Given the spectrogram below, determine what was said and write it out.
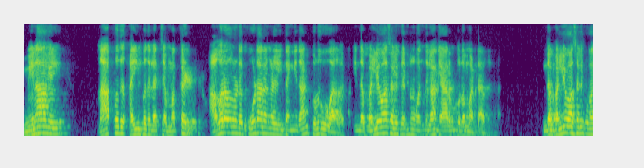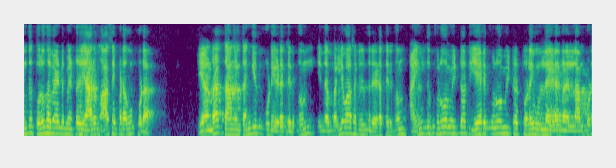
மினாவில் நாற்பது ஐம்பது லட்சம் மக்கள் அவரவருடைய கூடாரங்களில் தங்கிதான் தொழுகுவார்கள். இந்த பள்ளிவாசலுக்கு என்று வந்துலாம் யாரும் தொழ மாட்டார்கள். இந்த பள்ளிவாசலுக்கு வந்து தொழுக வேண்டும் என்று யாரும் ஆசைப்படவும் கூடாது. ஏனென்றால் தாங்கள் தங்கியிருக்கக்கூடிய இடத்திற்கும் இந்த பள்ளிவாசல் இருக்கிற இடத்திற்கும் ஐந்து கிலோமீட்டர் ஏழு கிலோமீட்டர் தொலைவு உள்ள இடங்கள் எல்லாம் கூட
